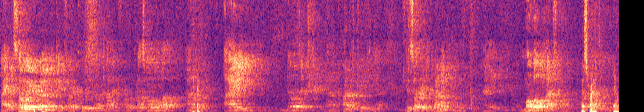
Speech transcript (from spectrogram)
Hi, so we're uh, looking for a cruise time for Plasma Mobile. Um, I know that uh, part of Trojita is already running on a mobile platform. That's right, yeah.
